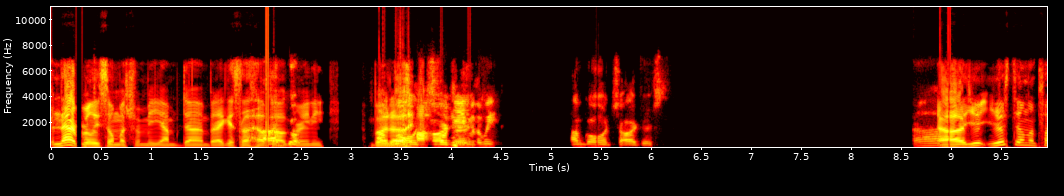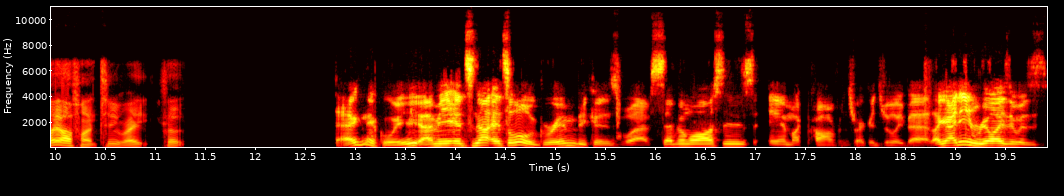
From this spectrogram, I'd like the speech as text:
Not really so much for me. I'm done, but I guess I'll help I'm out go- Greeny. But I'm uh, going- Possible game of the week. I'm going Chargers. Uh, uh, you, you're still in the playoff hunt too, right, Cook? Technically, I mean it's not. It's a little grim because well, I have seven losses and my conference record's really bad. Like I didn't realize it was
